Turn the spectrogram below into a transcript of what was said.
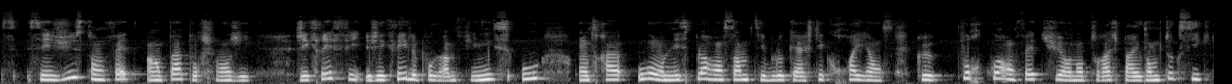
c'est juste en fait un pas pour changer. J'ai créé, j'ai créé le programme Phoenix où on où on explore ensemble tes blocages, tes croyances, que pourquoi en fait tu as un entourage par exemple toxique,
